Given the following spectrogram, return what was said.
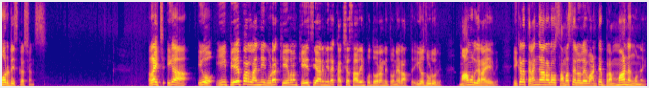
మోర్ డిస్కషన్స్. రైట్ ఇక ఇగో ఈ పేపర్లన్నీ కూడా కేవలం కేసీఆర్ మీద కక్ష సాధింపు ధోరణితోనే రాస్తాయి ఇక చూడుర్రి మామూలుగా రాయేవి. ఇక్కడ తెలంగాణలో సమస్యలు లేవా అంటే బ్రహ్మాండంగా ఉన్నాయి.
